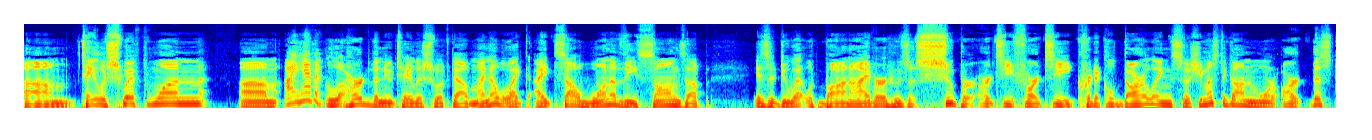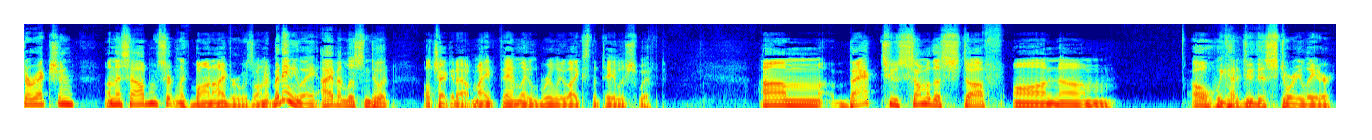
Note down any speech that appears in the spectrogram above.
um, Taylor Swift won. Um, I haven't l- heard the new Taylor Swift album. I know, like, I saw one of these songs up is a duet with Bon Iver, who's a super artsy fartsy critical darling. So she must have gone more art this direction on this album. Certainly, if Bon Iver was on it. But anyway, I haven't listened to it. I'll check it out. My family really likes the Taylor Swift. Um, back to some of the stuff on. Um, oh, we got to do this story later.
